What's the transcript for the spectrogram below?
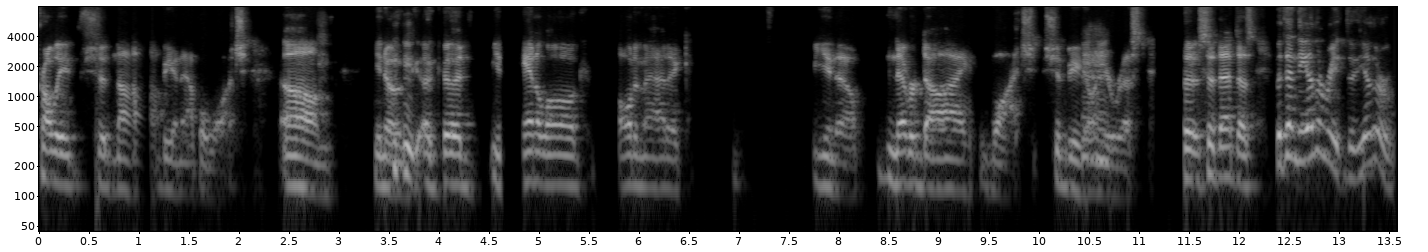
probably should not be an Apple Watch. Um, you know, a, a good you know, analog, automatic, you know, never die watch should be mm-hmm. on your wrist. So, so that does. But then the other re- the other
